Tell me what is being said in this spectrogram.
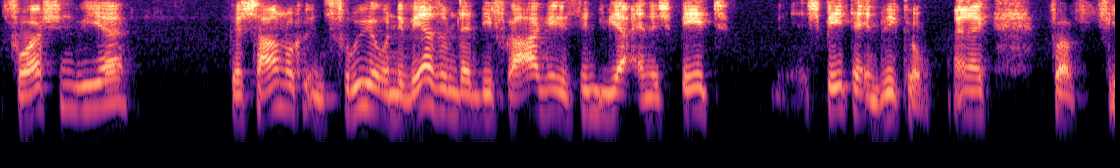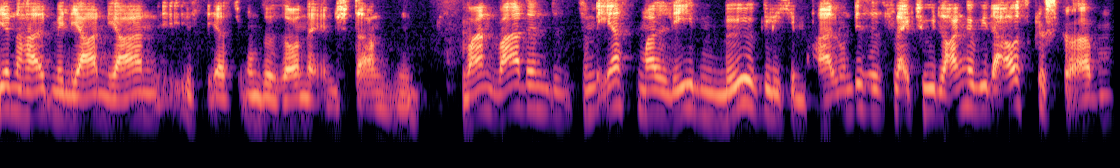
forschen wir. Wir schauen noch ins frühe Universum, denn die Frage ist, sind wir eine spät, späte Entwicklung? Vor viereinhalb Milliarden Jahren ist erst unsere Sonne entstanden. Wann war denn zum ersten Mal Leben möglich im All und ist es vielleicht schon lange wieder ausgestorben?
